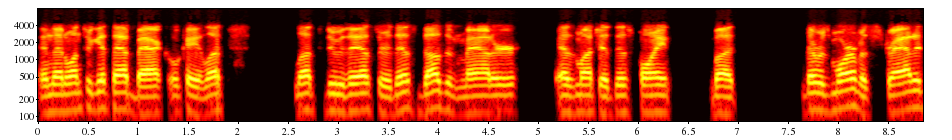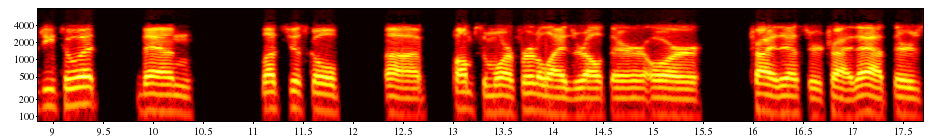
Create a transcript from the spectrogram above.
and then once we get that back, okay, let's let's do this or this doesn't matter as much at this point, but there was more of a strategy to it than let's just go uh, pump some more fertilizer out there or try this or try that. There's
